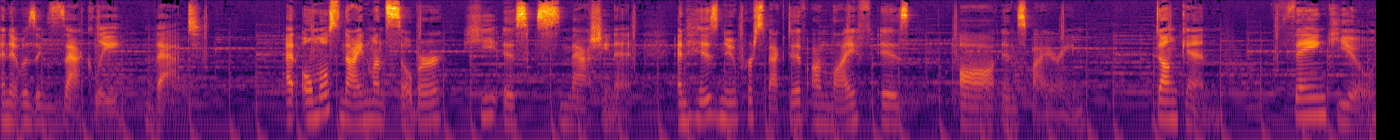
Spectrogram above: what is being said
And it was exactly that. At almost nine months sober, he is smashing it, and his new perspective on life is awe inspiring. Duncan, thank you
